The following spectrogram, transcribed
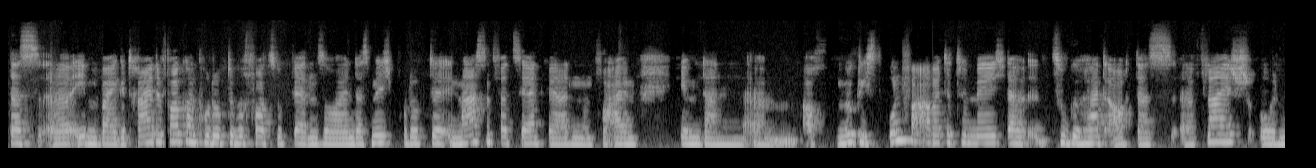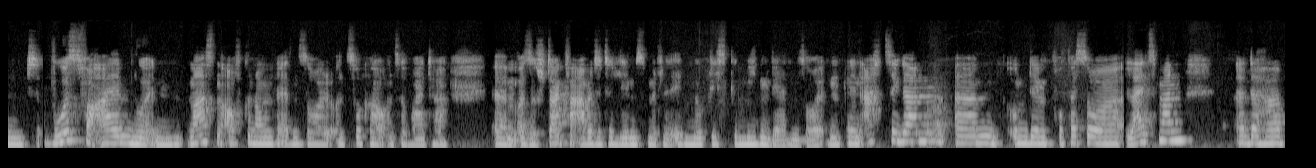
dass äh, eben bei Getreide Vollkornprodukte bevorzugt werden sollen, dass Milchprodukte in Maßen verzehrt werden und vor allem eben dann ähm, auch möglichst unverarbeitete Milch. Dazu gehört auch, dass äh, Fleisch und Wurst vor allem nur in Maßen aufgenommen werden soll und Zucker und so weiter, ähm, also stark verarbeitete Lebensmittel eben möglichst gemieden werden sollten. In den 80ern ähm, um den Professor Leitzmann äh, da hat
